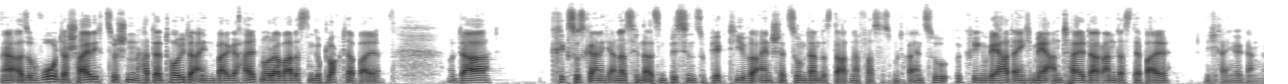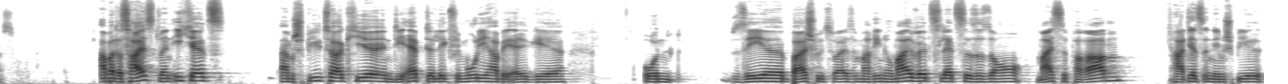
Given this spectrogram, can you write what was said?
Ja, also wo unterscheide ich zwischen, hat der Torhüter einen Ball gehalten oder war das ein geblockter Ball? Und da kriegst du es gar nicht anders hin, als ein bisschen subjektive Einschätzung dann des Datenerfassers mit reinzukriegen. Wer hat eigentlich mehr Anteil daran, dass der Ball nicht reingegangen ist? Aber das heißt, wenn ich jetzt am Spieltag hier in die App der Liquimodi HBL gehe und sehe beispielsweise Marino Malwitz, letzte Saison meiste Paraden, hat jetzt in dem Spiel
